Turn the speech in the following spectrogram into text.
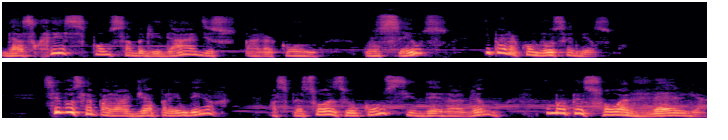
das responsabilidades para com os seus e para com você mesmo. Se você parar de aprender, as pessoas o considerarão uma pessoa velha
